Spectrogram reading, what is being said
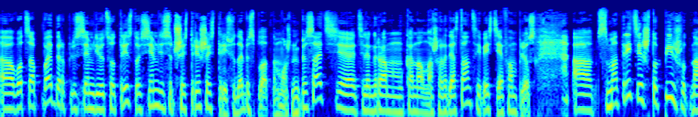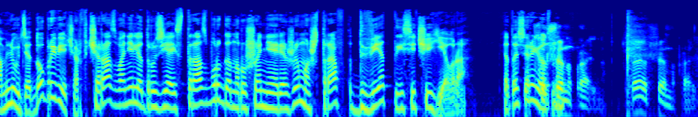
Э, WhatsApp Viber плюс 7903 176 363. Сюда бесплатно можно писать. Э, телеграм-канал нашей радиостанции Вести FM+. А, смотрите, что пишут нам люди. Добрый вечер. Вчера звонили друзья из Страсбурга. Нарушение режима штраф 2000 евро. Это серьезно. Совершенно правильно. Совершенно правильно.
